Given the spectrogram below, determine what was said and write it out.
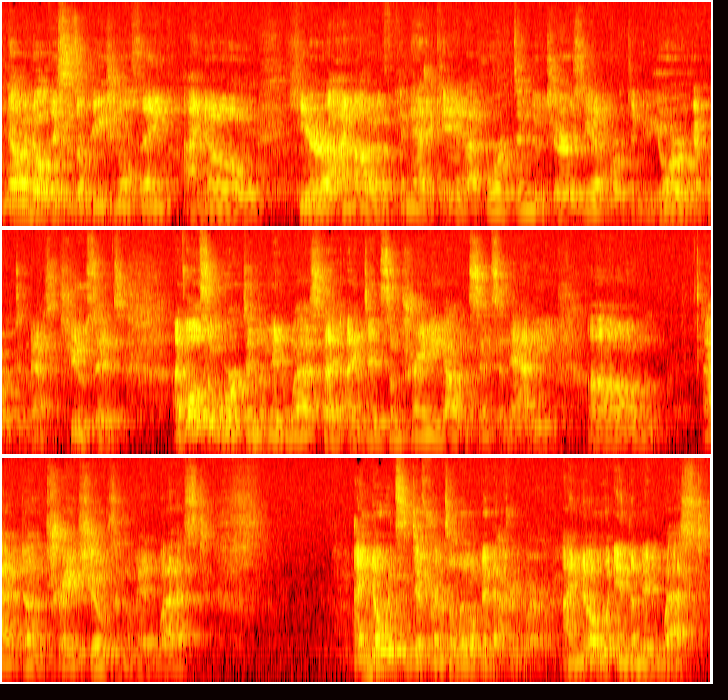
now, I know this is a regional thing. I know here I'm out of Connecticut. I've worked in New Jersey. I've worked in New York. I've worked in Massachusetts. I've also worked in the Midwest. I, I did some training out in Cincinnati. Um, I've done trade shows in the Midwest. I know it's different a little bit everywhere. I know in the Midwest,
